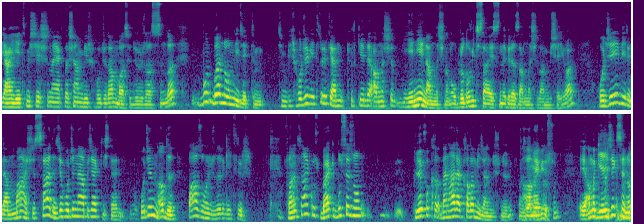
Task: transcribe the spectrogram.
yani 70 yaşına yaklaşan bir hocadan bahsediyoruz aslında. Bu, ben de onu diyecektim. Şimdi bir hoca getirirken Türkiye'de anlaşıl yeni yeni anlaşılan, Obradoviç sayesinde biraz anlaşılan bir şey var. Hocaya verilen maaşı sadece hoca ne yapacak ki işte. Hocanın adı bazı oyuncuları getirir. Panathinaikos belki bu sezon e, playoff'a ben hala kalamayacağını düşünüyorum. Kalamayabilir. Panathinaikos'un. E, ama gelecek sene,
